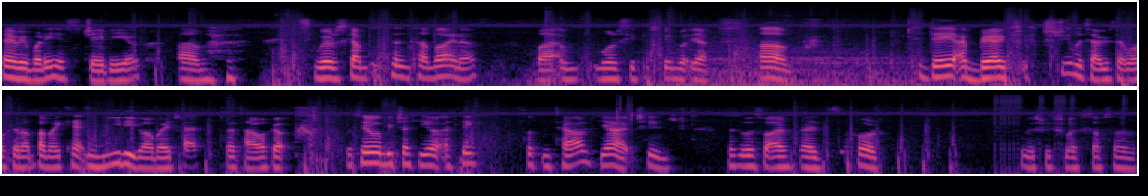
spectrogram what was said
Hey everybody, it's JB here. Um, we're just couldn't come by now, but I want to see it's good. But yeah, um, today I'm very extremely tired because I woken up by my cat kneading on my chest. That's how I woke up. So today we'll be checking out. I think something town. Yeah, it changed. This was what I've I'd heard. Let me fix my stuff on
